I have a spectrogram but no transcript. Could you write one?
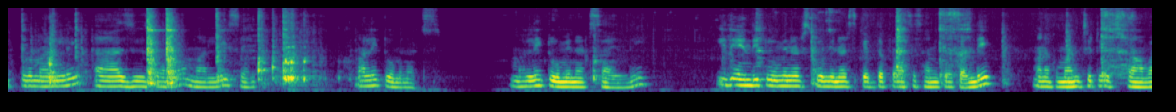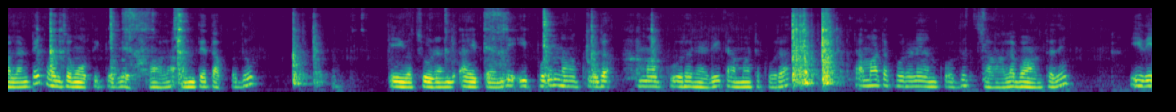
ఇప్పుడు మళ్ళీ యాజ్ యూజువల్గా మళ్ళీ సేమ్ మళ్ళీ టూ మినిట్స్ మళ్ళీ టూ మినిట్స్ అయింది. ఇదేంది టూ మినిట్స్ టూ మినిట్స్ పెద్ద ప్రాసెస్ అనుకోకండి. మనకు మంచి టేస్ట్ రావాలంటే కొంచెం ఓపిక చేసుకోవాలి అంతే తప్పదు. ఇక చూడండి అయిపోయింది. ఇప్పుడు నా కూర మా కూర రెడీ టమాటా కూర. టమాటా కూరనే అనుకోవద్దు చాలా బాగుంటుంది. ఇది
